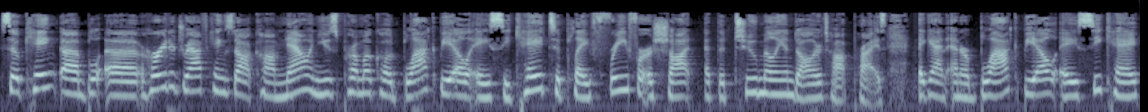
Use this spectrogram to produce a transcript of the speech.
So King, uh, bl- uh, hurry to DraftKings.com now and use promo code BLACK, B-L-A-C-K to play free for a shot at the $2 million top prize. Again, enter BLACK, B-L-A-C-K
